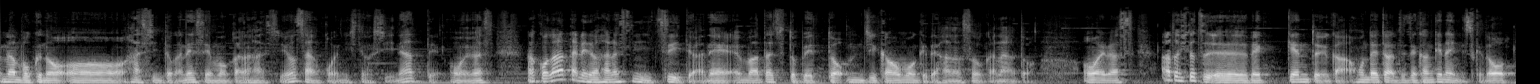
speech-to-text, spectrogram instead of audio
まあ僕の発信とかね、専門家の発信を参考にしてほしいなって思います。まあこのあたりの話についてはね、またちょっと別途時間を設けて話そうかなと思います。あと一つ、別件というか、本題とは全然関係ないんですけど、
